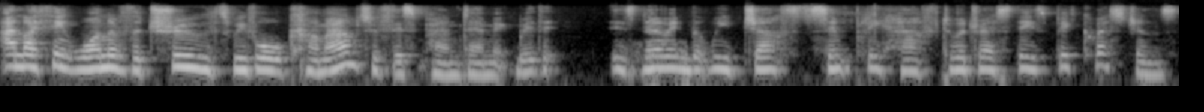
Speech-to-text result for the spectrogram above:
And I think one of the truths we've all come out of this pandemic with is knowing that we just simply have to address these big questions.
